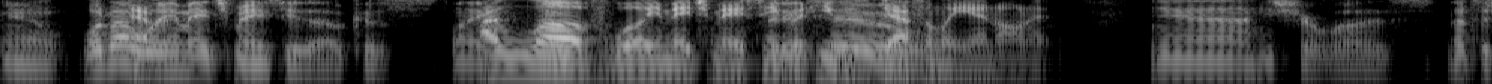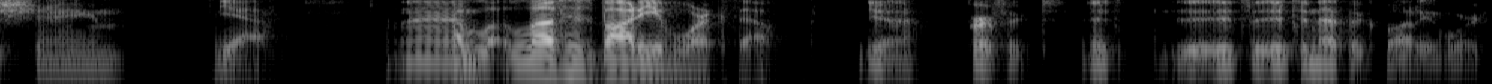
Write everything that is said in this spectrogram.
You know, what about Ever. William H Macy though? Because like I love William H Macy, but he was definitely in on it. yeah, he sure was. That's a shame. Yeah. I lo- love his body of work though. yeah, perfect. It's it's it's an epic body of work.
